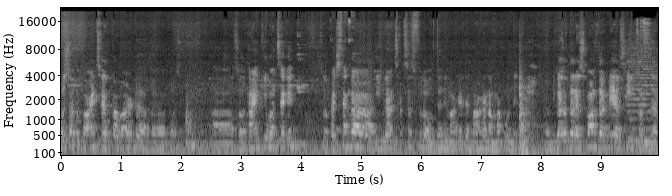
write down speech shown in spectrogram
most of the points are covered by our boss so thank you once again so ఖచ్చితంగా ఈ బ్రాంచ్ సక్సెస్ఫుల్ అవుతుందని మాకైతే బాగా నమ్మకం ఉంది. Because of the response that we are seen from the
